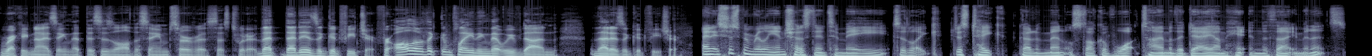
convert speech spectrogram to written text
recognizing that this is all the same service as Twitter. That that is a good feature. For all of the complaining that we've done, that is a good feature. And it's just been really interesting to me to like just take kind of mental stock of what time of the day I'm hitting the 30 minutes.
